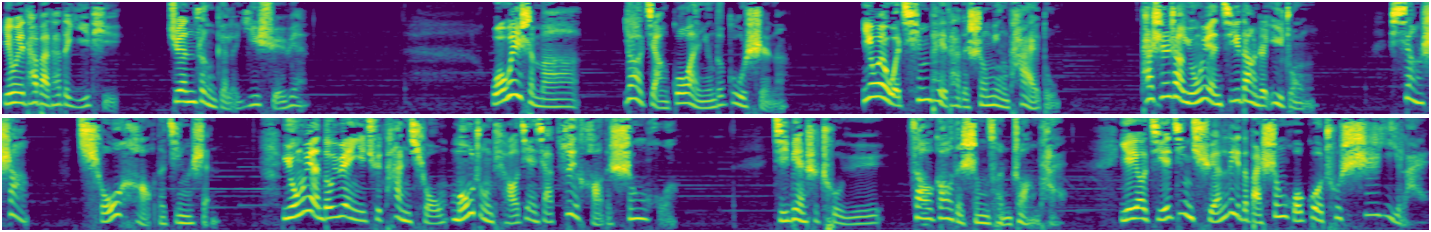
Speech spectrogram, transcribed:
因为他把他的遗体捐赠给了医学院。我为什么要讲郭婉莹的故事呢？因为我钦佩她的生命态度，她身上永远激荡着一种向上、求好的精神，永远都愿意去探求某种条件下最好的生活，即便是处于糟糕的生存状态，也要竭尽全力的把生活过出诗意来。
